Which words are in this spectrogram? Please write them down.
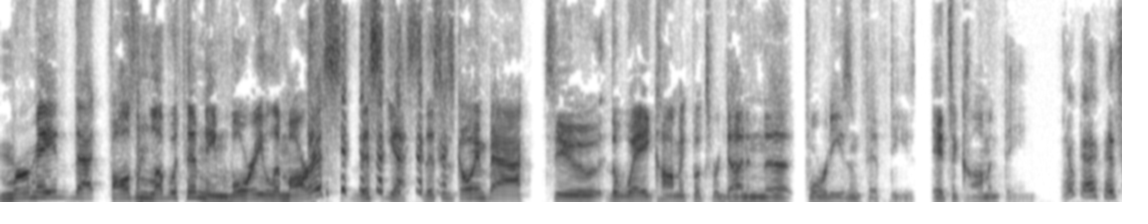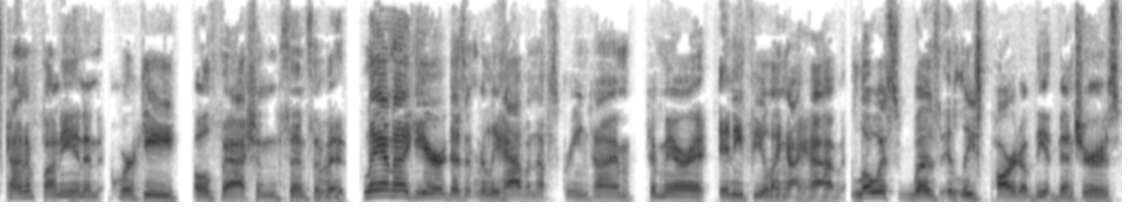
mermaid that falls in love with him named Lori Lemaris. this, yes, this is going back to the way comic books were done in the 40s and 50s. It's a common theme. Okay, it's kind of funny in a quirky, old-fashioned sense of it. Lana here doesn't really have enough screen time to merit any feeling I have. Lois was at least part of the adventures.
